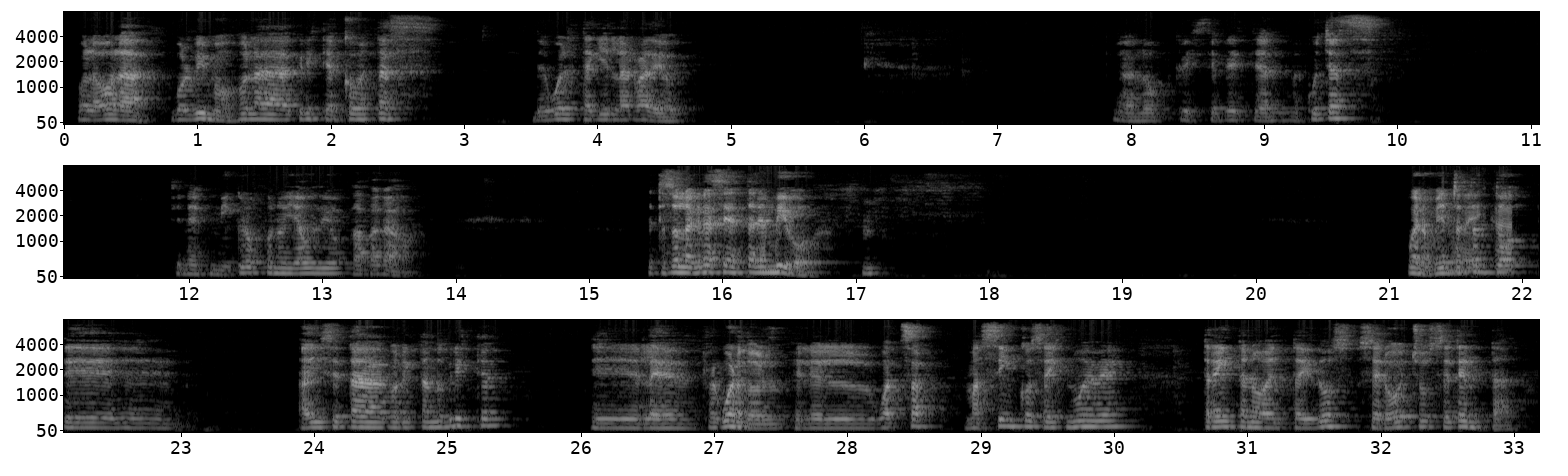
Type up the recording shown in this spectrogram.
Hola, hola, volvimos. Hola Cristian, ¿cómo estás? De vuelta aquí en la radio. Hola Cristian, Cristian, ¿me escuchas? Tienes micrófono y audio apagado. Estas son las gracias de estar en vivo. Bueno, mientras tanto, eh, Ahí se está conectando Cristian. Eh, Les recuerdo el, WhatsApp más 569 3092 0870.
